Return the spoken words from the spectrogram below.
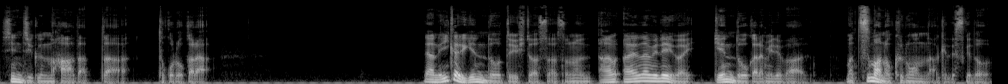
シンジ君の母だったところから。あの、碇玄道という人はさ、その、綾波レイは玄道から見れば、まあ、妻のクローンなわけですけど、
